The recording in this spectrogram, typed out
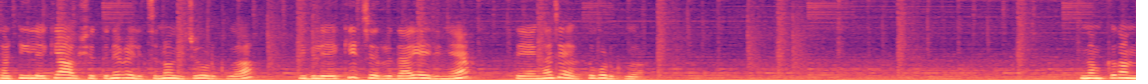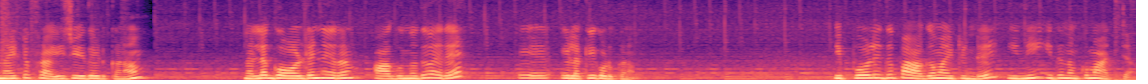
ചട്ടിയിലേക്ക് ആവശ്യത്തിന് വെളിച്ചെണ്ണ ഒഴിച്ചു കൊടുക്കുക. ഇതിലേക്ക് ചെറുതായി അരിഞ്ഞ തേങ്ങ ചേർത്ത് കൊടുക്കുക. നമുക്ക് നന്നായിട്ട് ഫ്രൈ ചെയ്തെടുക്കണം. നല്ല ഗോൾഡൻ നിറം ആകുന്നത് വരെ ഇളക്കി കൊടുക്കണം. ഇപ്പോൾ ഇത് പാകമായിട്ടുണ്ട്. ഇനി ഇത് നമുക്ക് മാറ്റാം.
